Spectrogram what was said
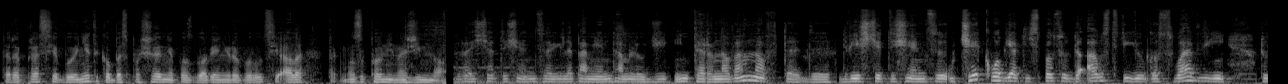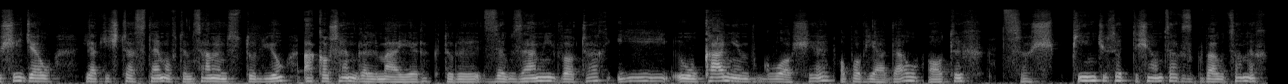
te represje były nie tylko bezpośrednio po zdławieniu rewolucji, ale tak no, zupełnie na zimno. 20 tysięcy, ile pamiętam, ludzi internowano wtedy. 200 tysięcy uciekło w jakiś sposób do Austrii, Jugosławii. Tu siedział jakiś czas temu w tym samym studiu Ako Schengelmeier, który ze łzami w oczach i łkaniem w głosie opowiadał o tych coś 500 tysiącach zgwałconych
